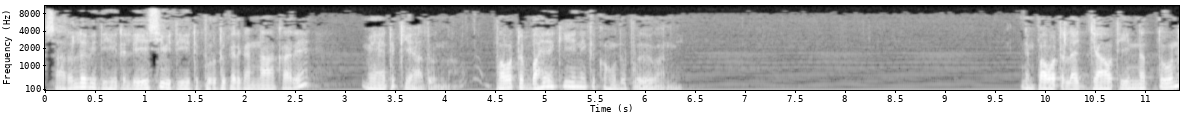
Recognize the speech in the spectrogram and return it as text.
සරල විදිහට, ලේසි විදිහට පුරුදු කරගන්න ආකාරය මෙයාට කියා දුන්නා. පවට බය කියන එක කොහොමද උපදවන්නේ? දැන් පවට ලැජ්ජාව තියෙන්නත් ඕන,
